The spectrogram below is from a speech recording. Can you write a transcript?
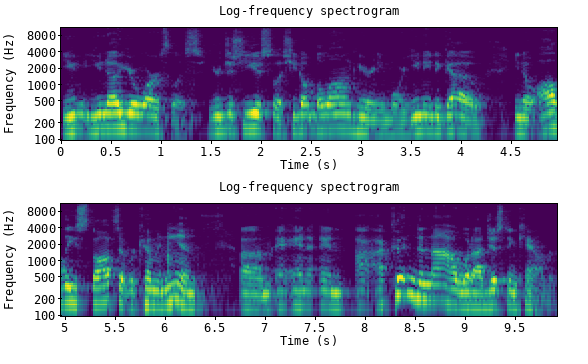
You you know you're worthless. You're just useless. You don't belong here anymore. You need to go. You know all these thoughts that were coming in, um, and and, and I, I couldn't deny what I just encountered.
